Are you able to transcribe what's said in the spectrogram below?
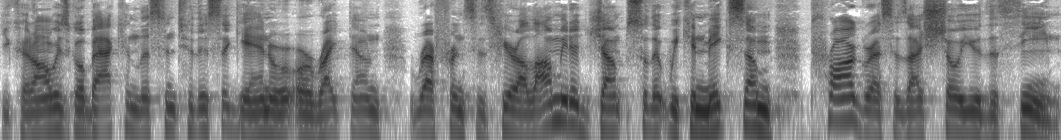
You can always go back and listen to this again or, or, write down references here. Allow me to jump so that we can make some progress as I show you the theme.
